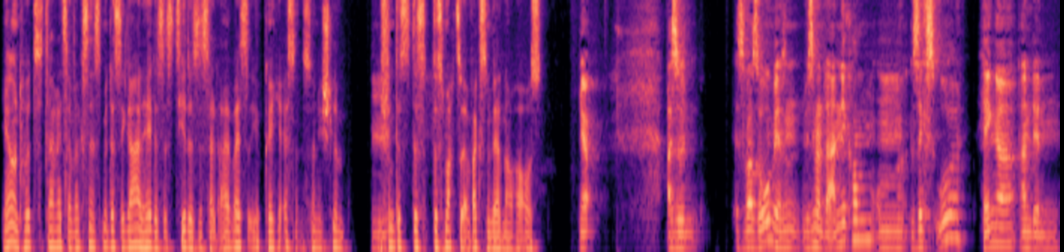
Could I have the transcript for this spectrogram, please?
Ja, und heutzutage als Erwachsener ist mir das egal. Hey, das ist Tier, das ist halt Eiweiß, ihr könnt ich essen, ist doch nicht schlimm. Mhm. Ich finde, das, das, das macht so Erwachsenwerden auch aus. Ja. Also es war so, wir sind, wir sind halt da angekommen um 6 Uhr, Hänger an den,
